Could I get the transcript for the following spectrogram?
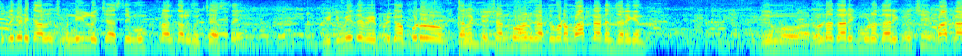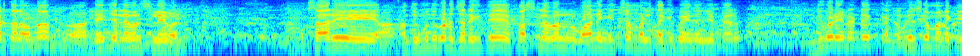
శుద్ధిగడ్డ కాలం నుంచి కూడా నీళ్ళు వచ్చేస్తాయి ముంపు ప్రాంతాలకు వచ్చేస్తాయి. వీటి మీద ఎప్పటికప్పుడు కలెక్టర్ షణ్మోహన్ గారితో కూడా మాట్లాడడం జరిగింది. మేము రెండో తారీఖు మూడో తారీఖు నుంచి మాట్లాడుతూనే ఉన్నాం డేంజర్ లెవెల్స్ లేవని. ఒకసారి అంతకుముందు కూడా జరిగితే ఫస్ట్ లెవెల్ వార్నింగ్ ఇచ్చాం మళ్ళీ తగ్గిపోయిందని చెప్పారు. ఇది కూడా ఏంటంటే కంటిన్యూస్గా మనకి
